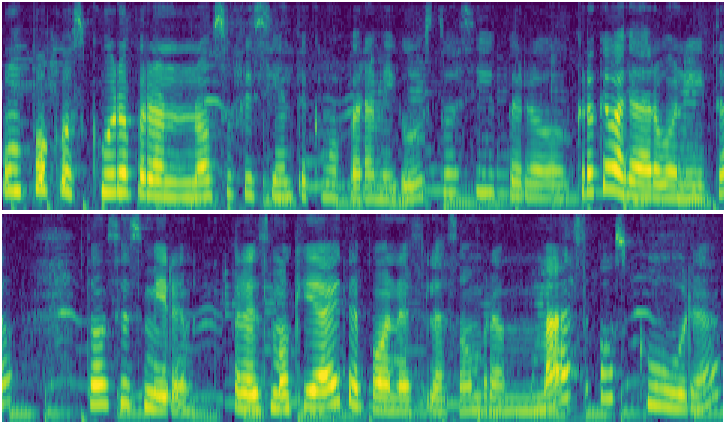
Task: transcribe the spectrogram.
un poco oscuro, pero no suficiente como para mi gusto así, pero creo que va a quedar bonito. Entonces, miren, para el smokey eye te pones la sombra más oscura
